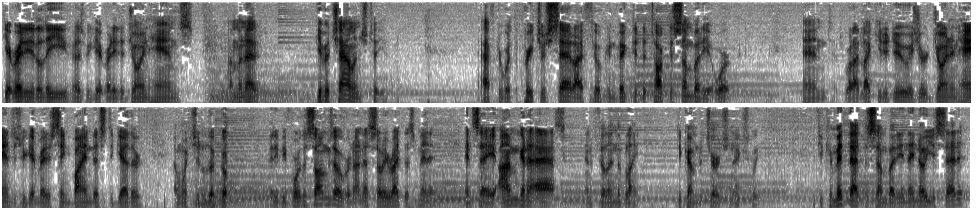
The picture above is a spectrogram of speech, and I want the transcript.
get ready to leave, as we get ready to join hands, I'm going to give a challenge to you. After what the preacher said, I feel convicted to talk to somebody at work. And what I'd like you to do is you're joining hands as you're getting ready to sing Bind Us Together. I want you to look over before the song's over, not necessarily right this minute, and say, I'm going to ask, and fill in the blank, to come to church next week. If you commit that to somebody and they know you said it,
